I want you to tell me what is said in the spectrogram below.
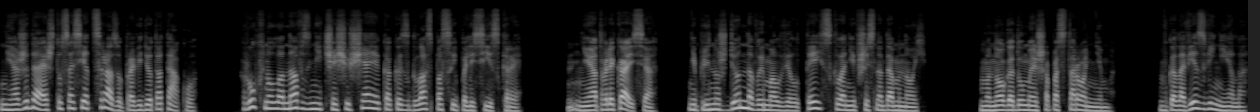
не ожидая, что сосед сразу проведет атаку. Рухнула навзничь, ощущая, как из глаз посыпались искры. «Не отвлекайся», — непринужденно вымолвил Тей, склонившись надо мной. «Много думаешь о постороннем». В голове звенело.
